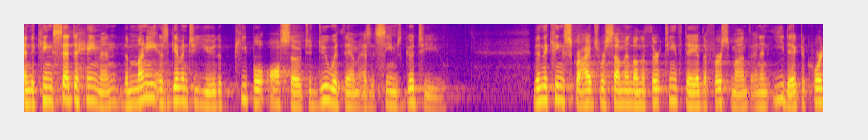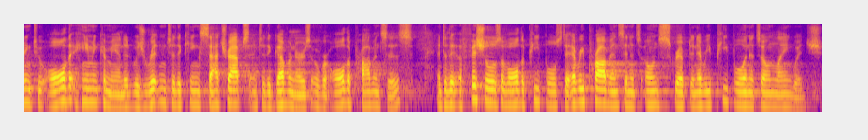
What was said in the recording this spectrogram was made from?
And the king said to Haman, The money is given to you, the people also, to do with them as it seems good to you. Then the king's scribes were summoned on the thirteenth day of the first month, and an edict, according to all that Haman commanded, was written to the king's satraps and to the governors over all the provinces and to the officials of all the peoples, to every province in its own script, and every people in its own language.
